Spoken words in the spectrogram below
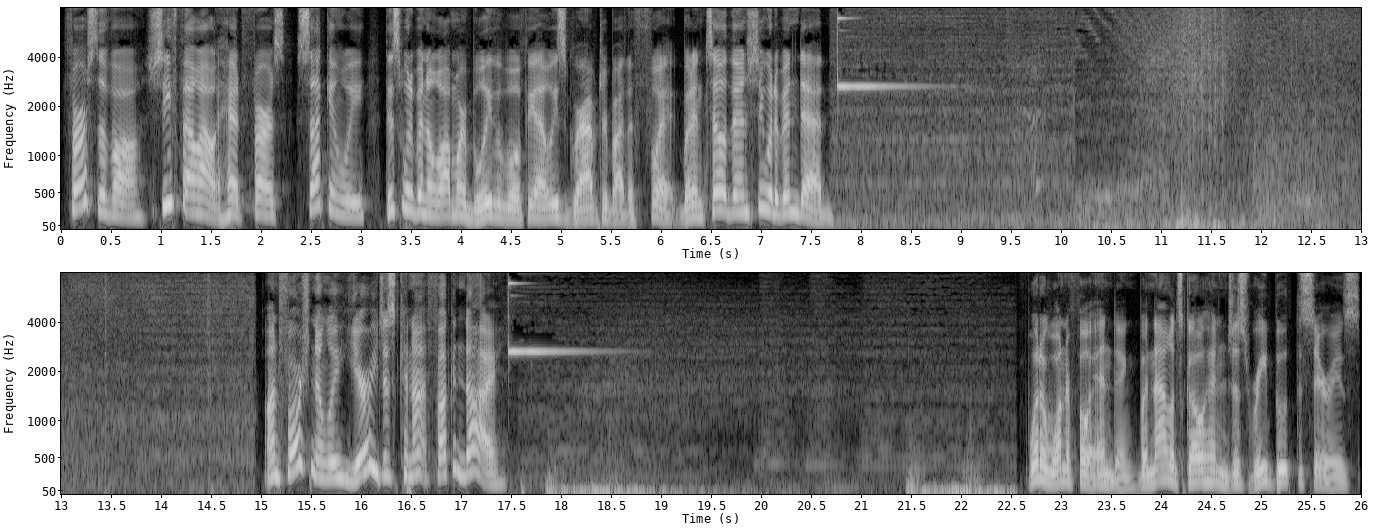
First of all, she fell out head first. Secondly, this would have been a lot more believable if he at least grabbed her by the foot, but until then, she would have been dead. Unfortunately, Yuri just cannot fucking die. What a wonderful ending, but now let's go ahead and just reboot the series.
